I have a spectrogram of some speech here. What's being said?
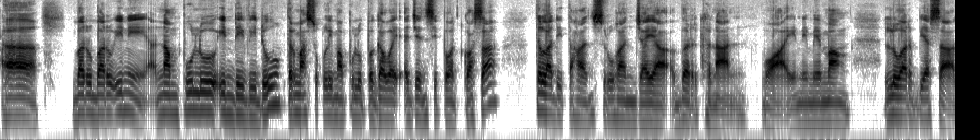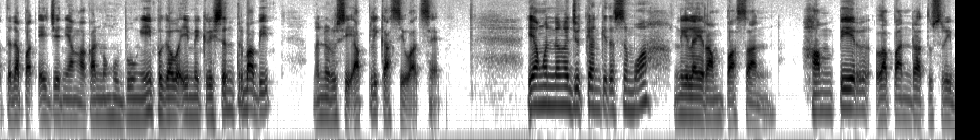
uh, baru-baru ini 60 individu termasuk 50 pegawai agensi penguatkuasa telah ditahan Suruhan Jaya berkenan. Wah, ini memang luar biasa. Terdapat ejen yang akan menghubungi pegawai immigration terbabit menerusi aplikasi WhatsApp. Yang mengejutkan kita semua, nilai rampasan hampir RM800,000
